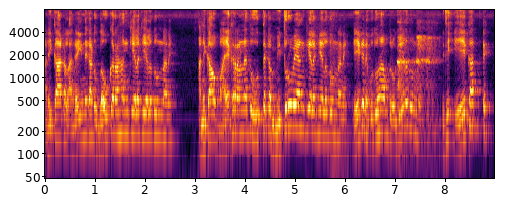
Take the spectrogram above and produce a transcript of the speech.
අනිකාට ළඟ ඉන්න එකට උදව් කරහන් කියලා කියලා දුන්නනේ. අනිකාව බය කරන්නේ නැතුව උත් එක මිතුරු වෙයන් කියලා කියලා දුන්නනේ. ඒකනේ බුදුහාමුදුරුවෝ කියලා දුන්නේ. ඉතින් ඒකත් එක්ක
